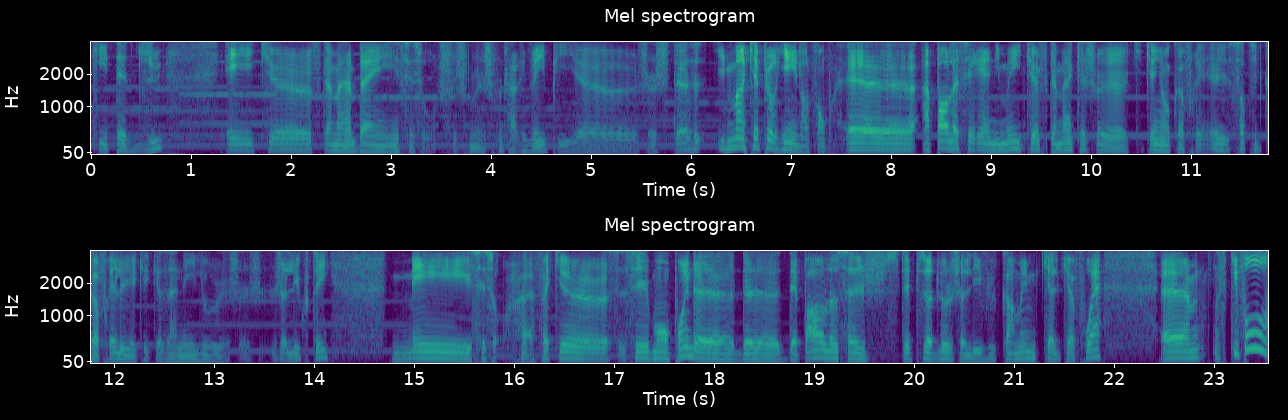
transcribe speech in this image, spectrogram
qui était dû. Et que finalement, ben, c'est ça. Je, suis arrivé, puis euh, il me manquait plus rien, dans le fond. à part la série animée, que finalement, que je, quand ils ont sorti le coffret il y a quelques années, je l'ai écouté. Mais c'est ça. Fait que c'est mon point de, départ. Là, cet épisode-là, je l'ai vu quand même quelques fois. Euh, ce qu'il faut,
